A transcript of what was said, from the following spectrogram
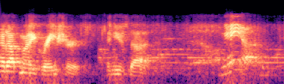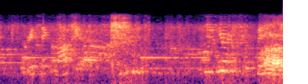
cut up my gray shirt and use that. Yeah. Three six mafia. Uh,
